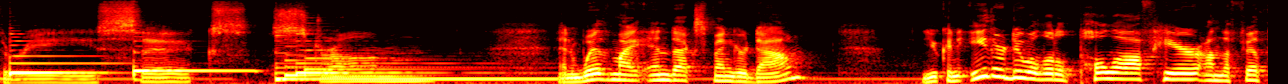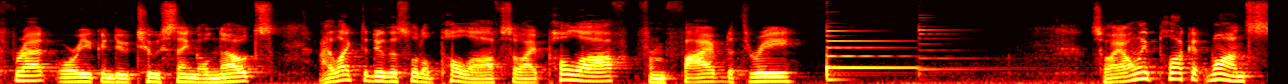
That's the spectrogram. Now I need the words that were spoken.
three, six, strum. And with my index finger down, you can either do a little pull off here on the fifth fret or you can do two single notes. I like to do this little pull off, so I pull off from five to three. So I only pluck it once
